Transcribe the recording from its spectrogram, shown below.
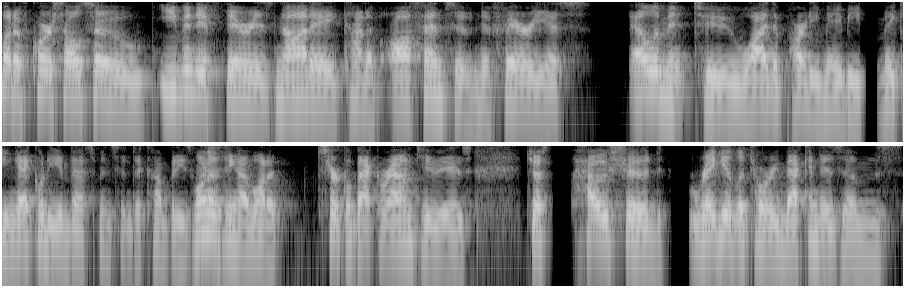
but of course, also, even if there is not a kind of offensive, nefarious element to why the party may be making equity investments into companies, one of the things I want to circle back around to is just how should regulatory mechanisms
